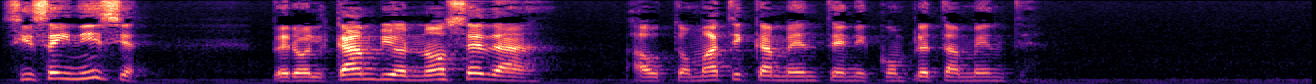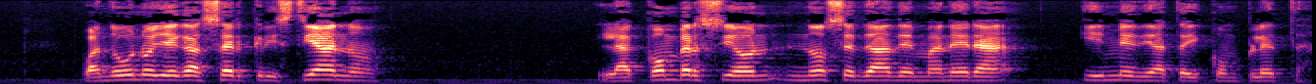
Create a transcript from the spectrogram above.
sí se inicia, pero el cambio no se da automáticamente ni completamente. Cuando uno llega a ser cristiano, la conversión no se da de manera inmediata y completa.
